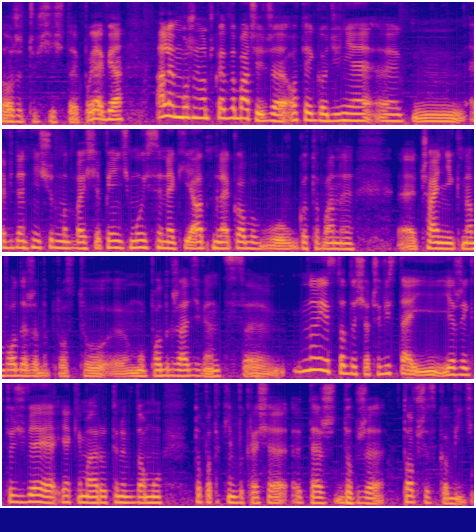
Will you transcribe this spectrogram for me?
to rzeczywiście się tutaj pojawia, ale można na przykład zobaczyć, że o tej godzinie e, mm, ewidentnie 7.25 mój synek jadł mleko, bo był gotowany e, czajnik na wodę, żeby po prostu e, mu podgrzać, więc no jest to dość oczywiste i jeżeli ktoś wie, jakie ma rutyny w domu, to po takim wykresie też dobrze to wszystko widzi.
